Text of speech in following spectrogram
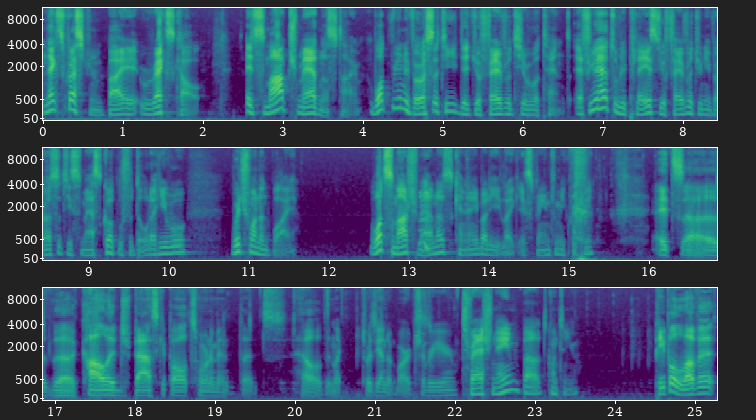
next question by Rex Cow. It's March Madness time. What university did your favorite hero attend? If you had to replace your favorite university's mascot with a Dota hero, which one and why? What's March Madness? Can anybody like explain to me quickly? It's uh, the college basketball tournament that's held in like towards the end of March every year. Trash name, but continue. People love it.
